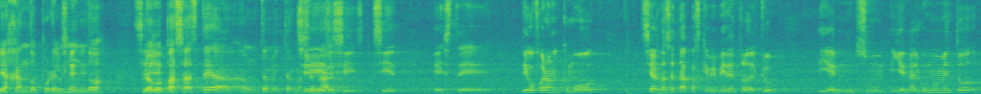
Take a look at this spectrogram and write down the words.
viajando por el mundo, Luego pasaste a, un tema internacional. Sí, sí, sí, Este, digo, fueron como ciertas etapas que viví dentro del club y en, y en algún momento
